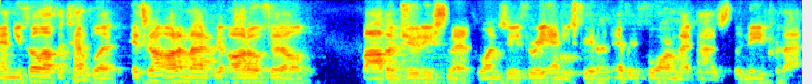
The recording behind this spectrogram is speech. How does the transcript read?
and you fill out the template, it's going to automatically autofill Bob and Judy Smith, one, two, three, Any Street on every form that has the need for that.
